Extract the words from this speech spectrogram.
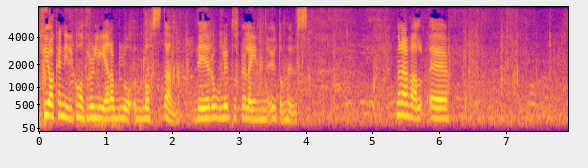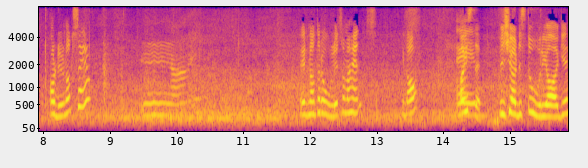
För jag kan inte kontrollera blå, blåsten. Det är roligt att spela in utomhus. Men i alla fall. Eh, har du något att säga? Nej. Är det något roligt som har hänt idag? Ja just det, vi körde storjage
